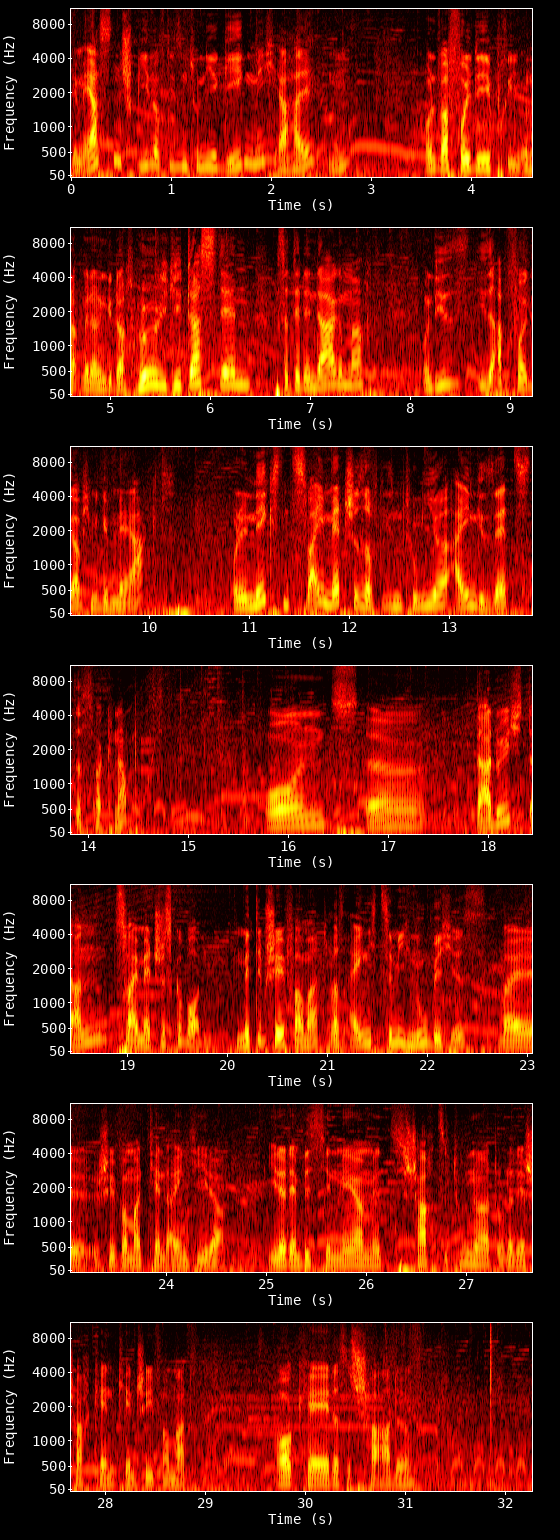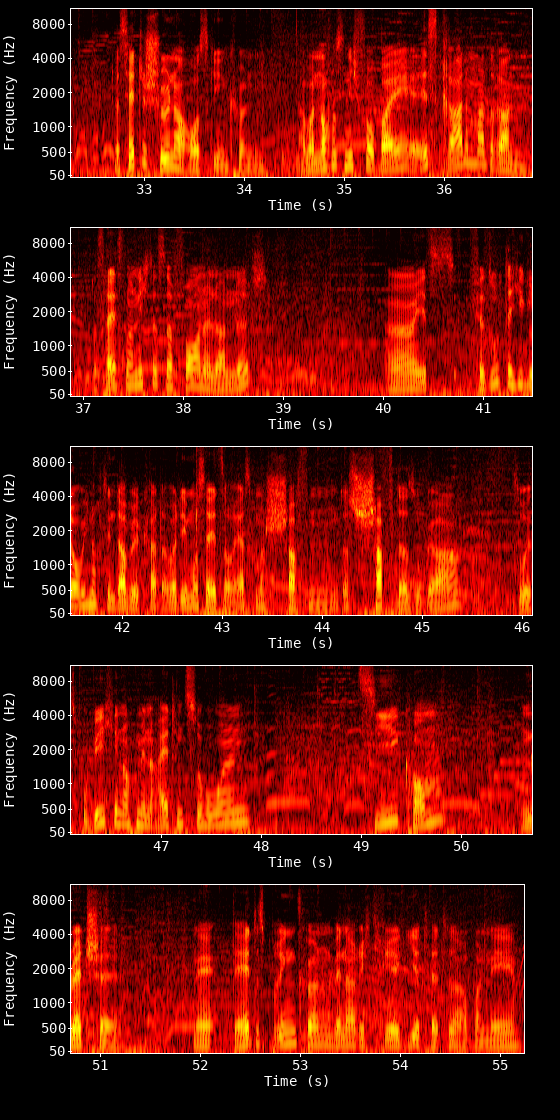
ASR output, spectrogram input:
im ersten Spiel auf diesem Turnier gegen mich erhalten und war voll Depri und hab mir dann gedacht, Hö, wie geht das denn? Was hat der denn da gemacht? Und dieses, diese Abfolge habe ich mir gemerkt und in den nächsten zwei Matches auf diesem Turnier eingesetzt. Das war knapp. Und äh, dadurch dann zwei Matches gewonnen. Mit dem Schäfermatt, was eigentlich ziemlich noobig ist, weil Schäfermatt kennt eigentlich jeder. Jeder, der ein bisschen mehr mit Schach zu tun hat oder der Schach kennt, kennt Schäfermatt. Okay, das ist schade. Das hätte schöner ausgehen können. Aber noch ist nicht vorbei. Er ist gerade mal dran. Das heißt noch nicht, dass er vorne landet. Äh, jetzt versucht er hier, glaube ich, noch den Double Cut, aber den muss er jetzt auch erstmal schaffen. Und das schafft er sogar. So, jetzt probiere ich hier noch mir ein Item zu holen. Zieh, komm. Ein Red Shell. Ne, der hätte es bringen können, wenn er richtig reagiert hätte, aber nee.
